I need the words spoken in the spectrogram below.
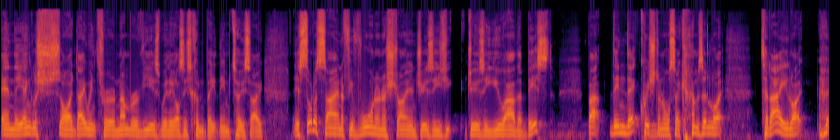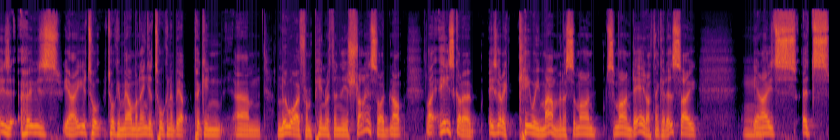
and the English side they went through a number of years where the Aussies couldn't beat them too. So they're sort of saying if you've worn an Australian jersey, jersey you are the best. But then that question mm. also comes in like today, like who's who's you know you're talk, talking Mal Meninga talking about picking um, Luai from Penrith in the Australian side. No, like he's got a he's got a Kiwi mum and a Samoan Samoan dad, I think it is. So mm. you know it's it's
